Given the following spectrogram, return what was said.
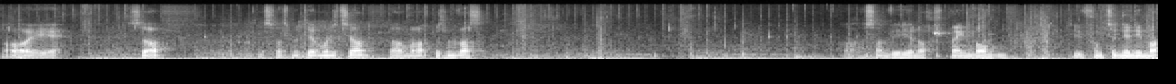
Oh je. So. Das war's mit der Munition. Da haben wir noch ein bisschen was. Was haben wir hier noch? Sprengbomben. Die funktionieren immer.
